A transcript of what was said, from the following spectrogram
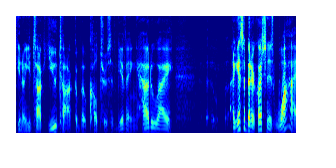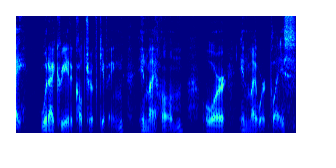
you know you talk you talk about cultures of giving. How do I I guess a better question is why would I create a culture of giving in my home or in my workplace?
